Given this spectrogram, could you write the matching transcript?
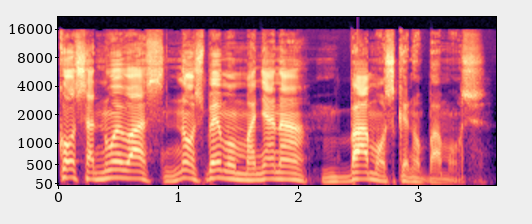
cosas nuevas. Nos vemos mañana. Vamos que nos vamos.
